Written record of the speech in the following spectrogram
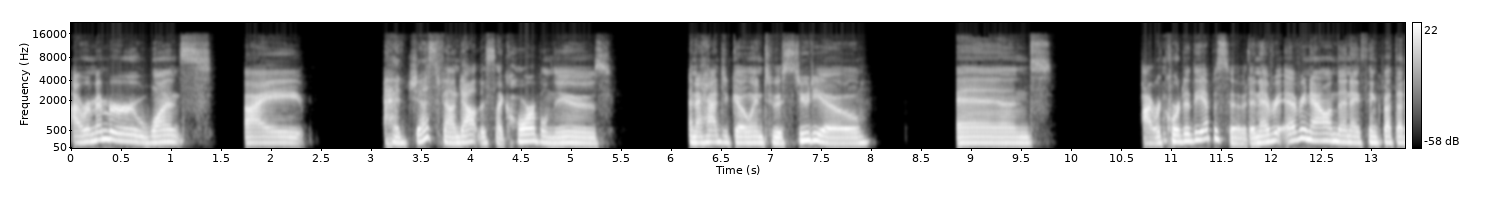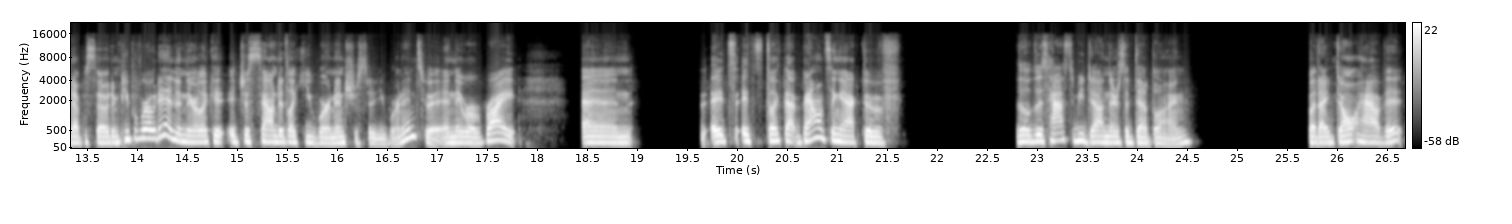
I remember once I had just found out this like horrible news and I had to go into a studio and I recorded the episode. And every every now and then I think about that episode and people wrote in and they were like, it, it just sounded like you weren't interested, you weren't into it. And they were right. And it's it's like that balancing act of though this has to be done, there's a deadline, but I don't have it.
